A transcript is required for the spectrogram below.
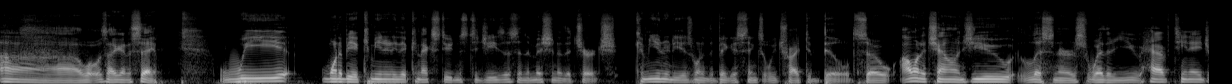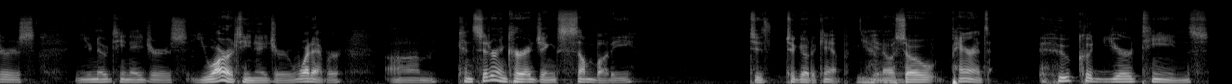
uh, what was I going to say? We want to be a community that connects students to Jesus and the mission of the church. Community is one of the biggest things that we try to build. So I want to challenge you, listeners, whether you have teenagers, you know teenagers, you are a teenager, whatever. Um, consider encouraging somebody to to go to camp. Yeah. You know, so parents, who could your teens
